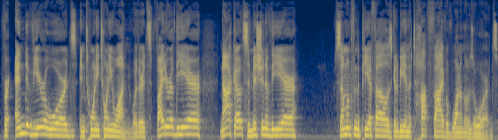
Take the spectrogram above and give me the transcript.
for end of year awards in 2021, whether it's fighter of the year, knockout, submission of the year. Someone from the PFL is going to be in the top five of one of those awards.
